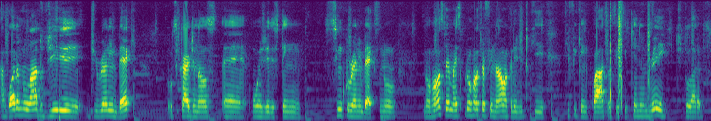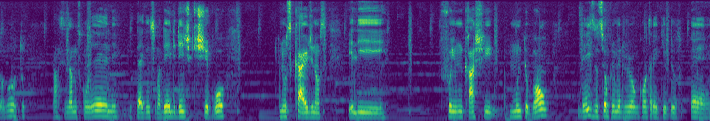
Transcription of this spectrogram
Agora no lado de, de running back, os Cardinals é, hoje eles têm cinco running backs no, no roster, mas para o roster final acredito que, que fiquem quatro, fique Kenyon Drake, titular absoluto, assinamos com ele, tag em cima dele desde que chegou nos Cardinals. Ele foi um encaixe muito bom desde o seu primeiro jogo contra a equipe do é,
